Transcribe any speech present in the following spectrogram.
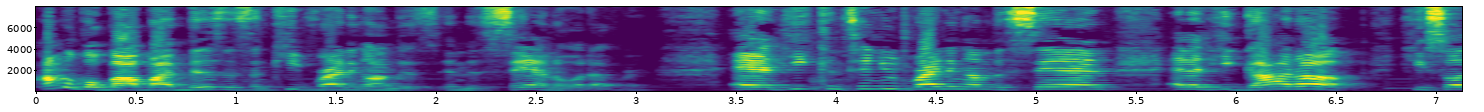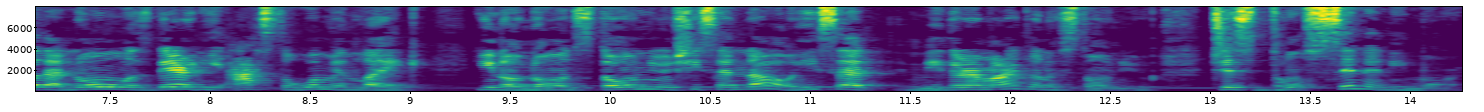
I'm gonna go about my business and keep writing on this in the sand or whatever. And he continued writing on the sand, and then he got up. He saw that no one was there, and he asked the woman, like, you know, no one stoned you? And she said, no. He said, neither am I going to stone you. Just don't sin anymore.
